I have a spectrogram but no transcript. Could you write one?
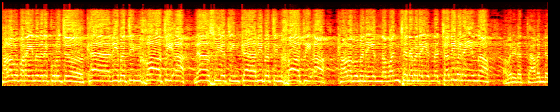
കളവ് പറയുന്നതിനെ കുറിച്ച് കളവ് മെനയുന്ന വഞ്ചന മെനയുന്ന ചതി മെനയുന്ന അവരുടെ അവന്റെ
